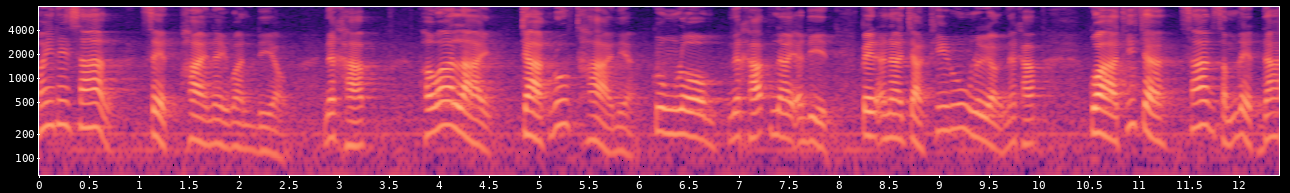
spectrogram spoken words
ไม่ได้สร้างเสร็จภายในวันเดียวนะครับ เพราะว่าอะไรจากรูปถ่ายเนี่ยกรุงโรมนะครับในอดีตเป็นอาณาจักรที่รุ่งเรืองนะครับ กว่าที่จะสร้างสำเร็จได้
